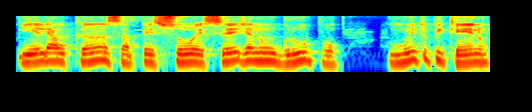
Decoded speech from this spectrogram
e ele alcança pessoas, seja num grupo muito pequeno,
